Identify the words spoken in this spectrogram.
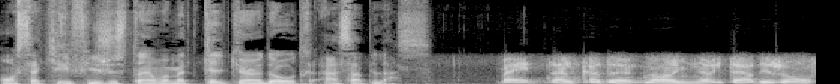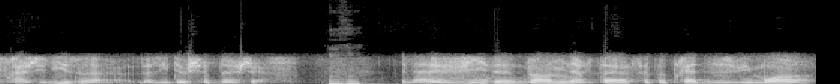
on sacrifie Justin, on va mettre quelqu'un d'autre à sa place? Ben, dans le cas d'un gouvernement minoritaire, déjà, on fragilise le leadership d'un chef. Mhm. La vie d'un gouvernement minoritaire, c'est à peu près 18 mois.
